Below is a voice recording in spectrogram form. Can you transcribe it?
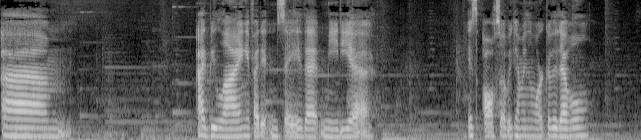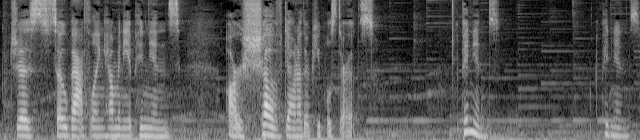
Um, I'd be lying if I didn't say that media is also becoming the work of the devil. Just so baffling how many opinions are shoved down other people's throats. Opinions. Opinions.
